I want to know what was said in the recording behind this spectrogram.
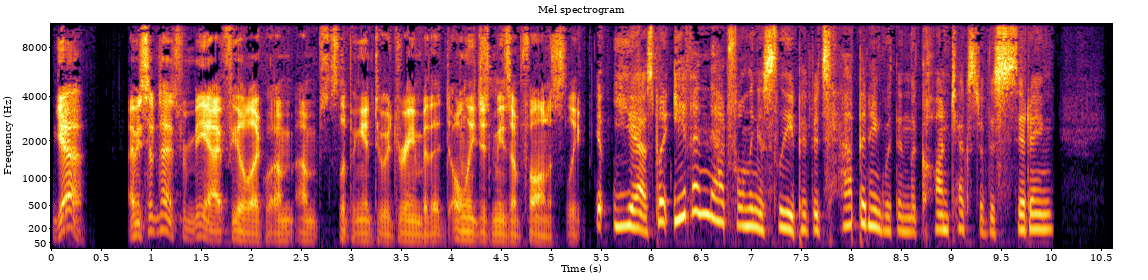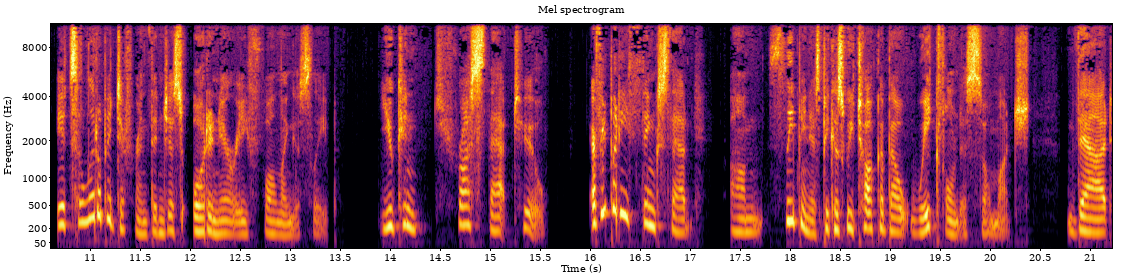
Yeah, I mean, sometimes for me, I feel like I'm, I'm slipping into a dream, but that only just means I'm falling asleep. Yes, but even that falling asleep, if it's happening within the context of the sitting, it's a little bit different than just ordinary falling asleep. You can trust that too. Everybody thinks that um, sleepiness, because we talk about wakefulness so much, that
